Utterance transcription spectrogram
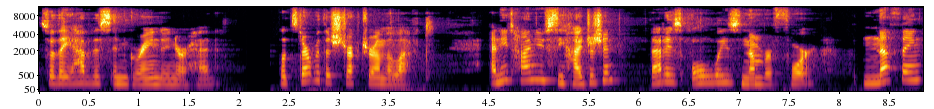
so that you have this ingrained in your head. Let's start with the structure on the left. Anytime you see hydrogen, that is always number four. Nothing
